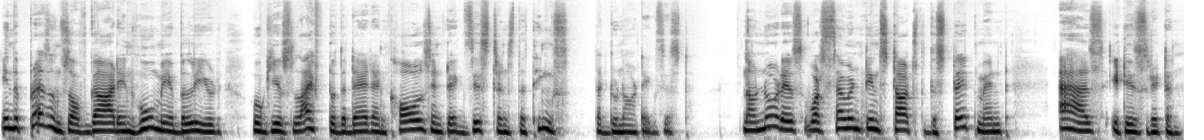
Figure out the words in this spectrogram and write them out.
in the presence of God in whom he believed, who gives life to the dead and calls into existence the things that do not exist. Now, notice verse 17 starts with the statement, As it is written.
